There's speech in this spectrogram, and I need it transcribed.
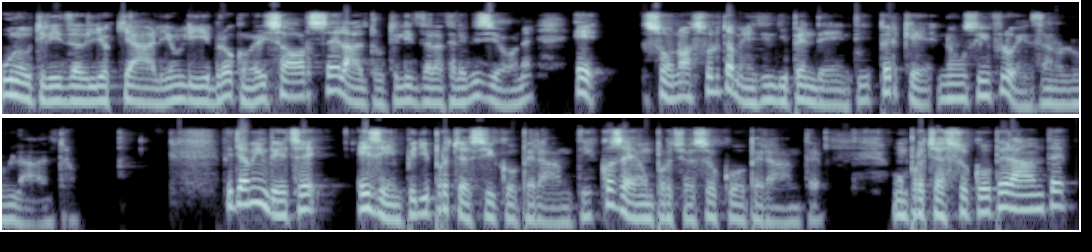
uno utilizza degli occhiali e un libro come risorse, l'altro utilizza la televisione e sono assolutamente indipendenti perché non si influenzano l'un l'altro. Vediamo invece esempi di processi cooperanti. Cos'è un processo cooperante? Un processo cooperante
